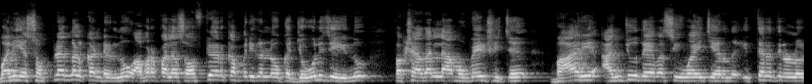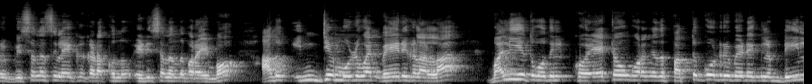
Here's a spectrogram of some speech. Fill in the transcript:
വലിയ സ്വപ്നങ്ങൾ കണ്ടിരുന്നു. അവർ പല സോഫ്റ്റ്വെയർ കമ്പനികളിലൊക്കെ ജോലി ചെയ്യുന്നു. പക്ഷെ അതെല്ലാം ഉപേക്ഷിച്ച് ഭാര്യ അഞ്ജു ദേവസിയുമായി ചേർന്ന് ഇത്തരത്തിലുള്ള ഒരു ബിസിനസ്സിലേക്ക് കടക്കുന്നു എഡിസൺ എന്ന് പറയുമ്പോൾ. അതും ഇന്ത്യ മുഴുവൻ വേരുകളുള്ള വലിയ തോതിൽ ഏറ്റവും കുറഞ്ഞത് പത്ത് കോടി രൂപയുടെയെങ്കിലും ഡീൽ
